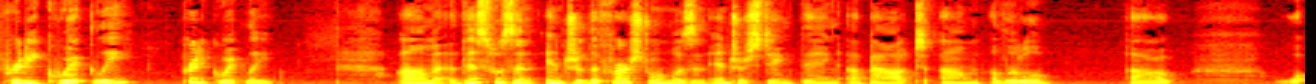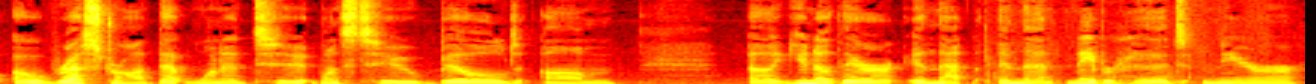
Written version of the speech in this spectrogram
pretty quickly, pretty quickly. Um, this was an inter- the first one was an interesting thing about um, a little uh, a restaurant that wanted to wants to build um, uh, you know, they're in that in that neighborhood near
